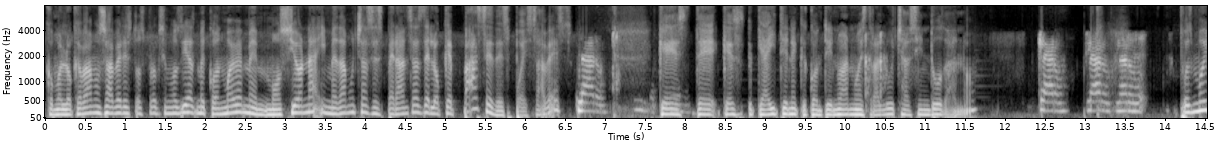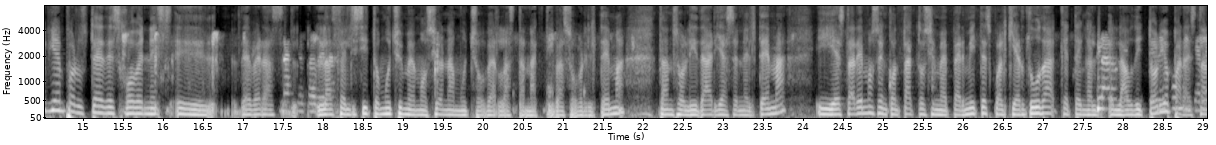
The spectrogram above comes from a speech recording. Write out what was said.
como lo que vamos a ver estos próximos días, me conmueve, me emociona y me da muchas esperanzas de lo que pase después, ¿sabes? Claro. Que este, que que ahí tiene que continuar nuestra lucha sin duda, ¿no? Claro, claro, claro. Pues muy bien por ustedes, jóvenes, eh, de veras, las felicito mucho y me emociona mucho verlas tan activas sobre el tema, tan solidarias en el tema y estaremos en contacto si me permites cualquier duda que tenga el, auditorio para estar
